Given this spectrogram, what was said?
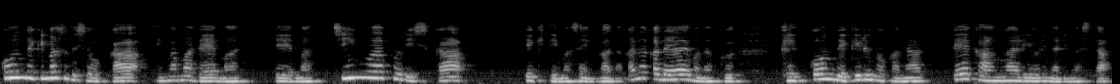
婚できますでしょうか？今までマッえー、マッチングアプリしかできていませんが、なかなか出会いもなく、結婚できるのかなって考えるようになりました。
